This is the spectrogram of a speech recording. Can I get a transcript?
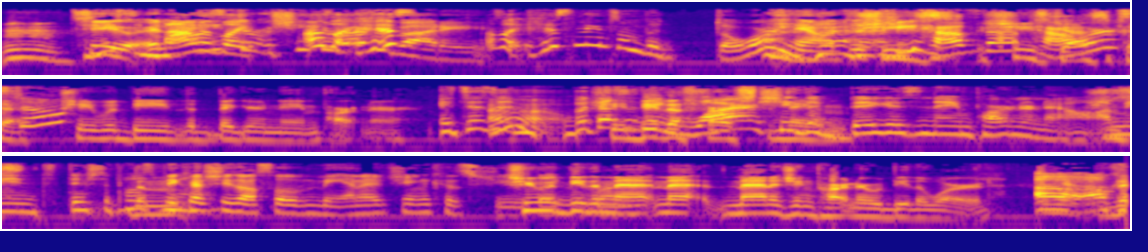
Mm-hmm. too, He's and I was like, threw- she I was threw like, his. I was like, his name's on the door now. Does she She's- have that she's power Jessica. still? She would be the bigger name partner. It doesn't. Oh. But that's She'd the thing. the Why first is she the biggest name partner now? I mean, they're supposed to be. because she's also managing. Because she She like, would be the ma- ma- managing partner. Would be the word. oh, Yeah. okay,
